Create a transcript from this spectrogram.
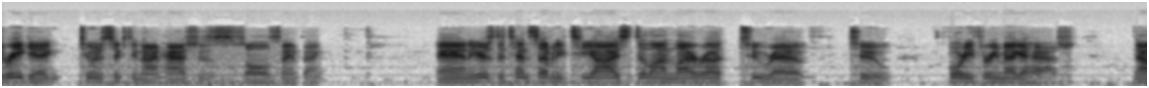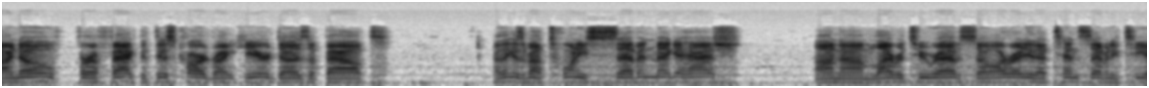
3 gig, 269 hashes, sols, same thing. And here's the 1070 Ti still on Lyra 2 Rev 2, 43 mega hash. Now I know for a fact that this card right here does about, I think it's about 27 mega hash on um, Lyra 2 Rev. So already that 1070 Ti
